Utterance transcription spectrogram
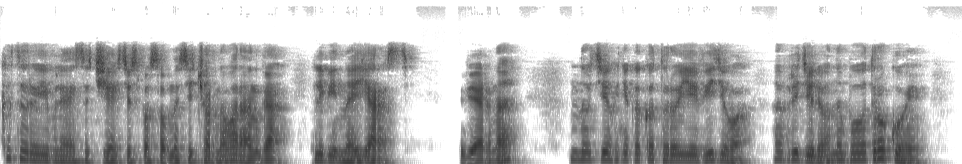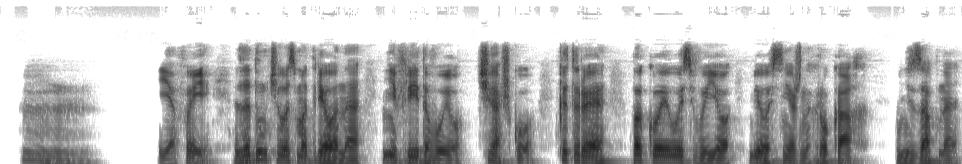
который является частью способности черного ранга – Львиная ярость. Верно? Но техника, которую я видела, определенно была другой. Хм... Яфэй задумчиво смотрела на нефритовую чашку, которая покоилась в ее белоснежных руках. Внезапно,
